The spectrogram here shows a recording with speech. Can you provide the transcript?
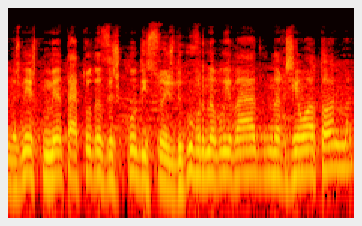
mas neste momento há todas as condições de governabilidade na região autónoma.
